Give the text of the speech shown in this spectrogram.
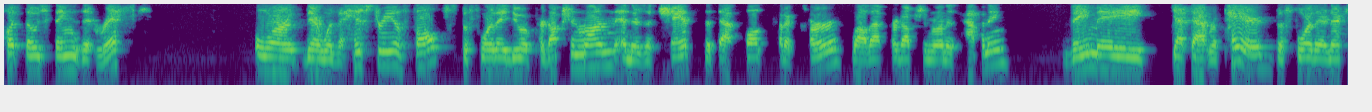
put those things at risk, or there was a history of faults before they do a production run, and there's a chance that that fault could occur while that production run is happening, they may get that repaired before their next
